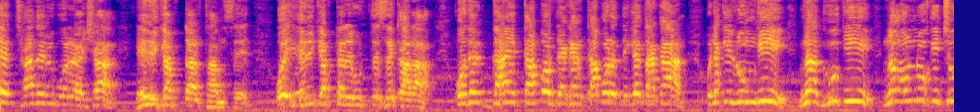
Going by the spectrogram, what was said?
যে ছাদের উপরে আসা হেলিকপ্টার থামছে। ওই হেলিকপ্টারে উঠতেছে কারা? ওদের গায়ে কাপড় দেখেন, কাপড়ের দিকে তাকান। ওটা কি লুঙ্গি, না ধুতি, না অন্য কিছু?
